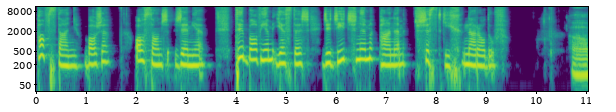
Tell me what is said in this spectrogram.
Powstań, Boże, osądź ziemię. Ty bowiem jesteś dziedzicznym Panem wszystkich narodów. A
